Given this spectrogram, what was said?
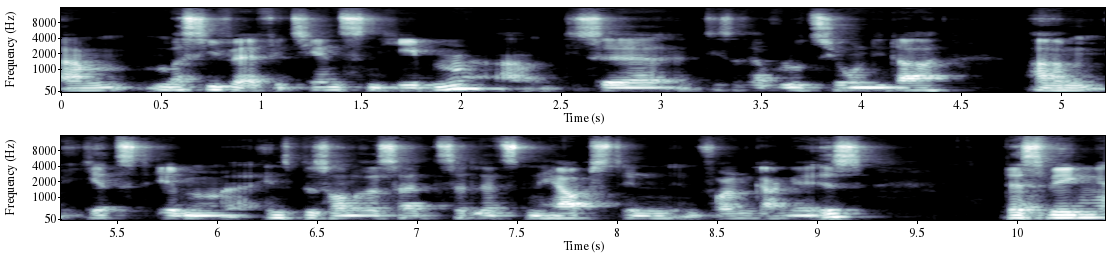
ähm, massive Effizienzen geben. Ähm, diese, diese Revolution, die da ähm, jetzt eben insbesondere seit, seit letzten Herbst in, in vollem Gange ist. Deswegen,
